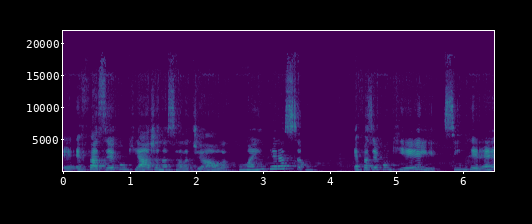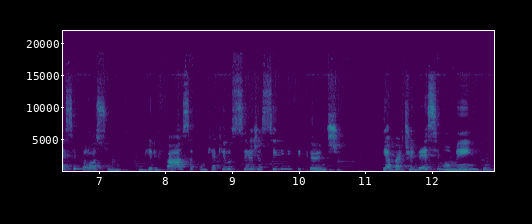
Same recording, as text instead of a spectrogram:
é, é fazer com que haja na sala de aula uma interação é fazer com que ele se interesse pelo assunto, com que ele faça com que aquilo seja significante. E a partir desse momento,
